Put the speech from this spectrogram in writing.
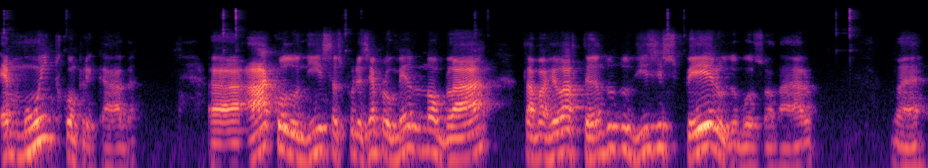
é muito complicada. Ah, há colunistas, por exemplo, o Pedro Noblar estava relatando do desespero do Bolsonaro, não é?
